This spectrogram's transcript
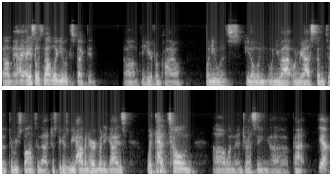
um, I, I guess it's not what you expected um, to hear from Kyle when he was, you know, when when you when we asked him to to respond to that, just because we haven't heard many guys with that tone uh, when addressing uh, Pat. Yeah,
